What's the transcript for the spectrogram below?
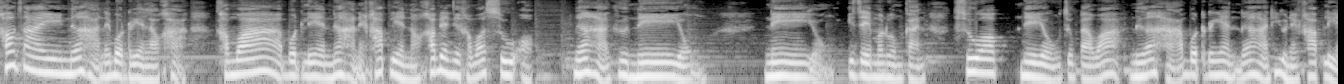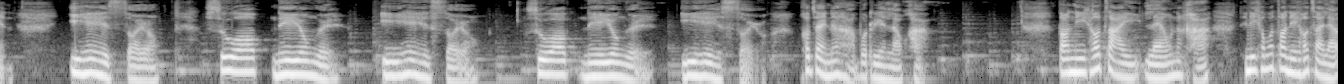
เข้าใจเนื้อหาในบทเรียนแล้วค่ะคำว่าบทเรียนเนื้อหาในคาบเรียนเนาะคาบเรียนคือคำว่าซูออบเนื้อหาคือเนยงเนยงอีเจมารวมกันซูออบเนยงจึงแปลว่าเนื้อหาบทเรียน เนื้อหาที่อยู่ในคาบเรียนอีเฮซอยซูออบเนยงเออีเฮซอยซูออบเนยงเออีเฮซอยเข้าใจเนื้อหาบทเรียนแล้วค่ะ ตอนนี้เข้าใจแล้วนะคะ ทีนี้คำว่าตอนนี้เข้าใจแล้ว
